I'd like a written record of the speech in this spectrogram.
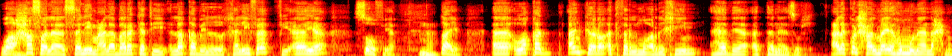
وحصل سليم على بركة لقب الخليفة في آيا صوفيا. نعم. طيب آه، وقد أنكر أكثر المؤرخين هذا التنازل على كل حال ما يهمنا نحن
